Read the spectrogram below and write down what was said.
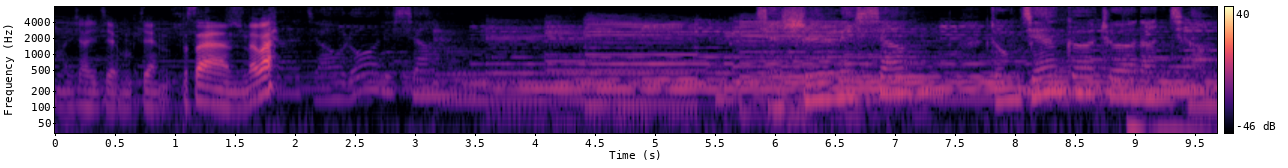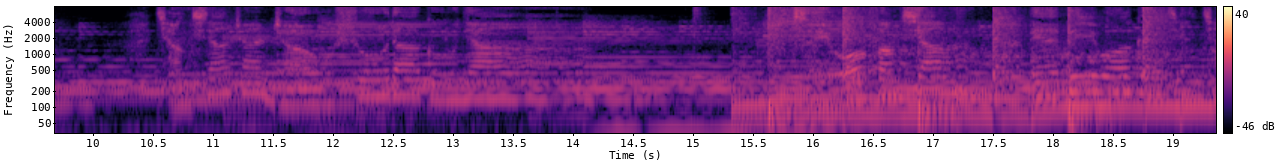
我们下期节目不见不散，拜拜。现实理想中间隔着南墙，墙下站着无数的姑娘，我方向，别比我更坚强。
